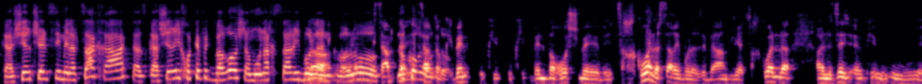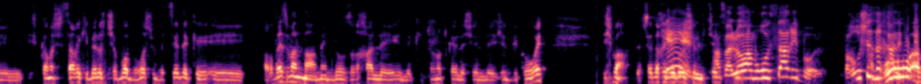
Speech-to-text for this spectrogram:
כאשר צ'לסי מנצחת, אז כאשר היא חוטפת בראש, המונח סאריבול, לא, אני כבר לא, שמת, לא קורא אותו. הוא קיבל, הוא, הוא קיבל בראש, וצחקו על הסאריבול הזה באנגליה, צחקו על, על זה, הוא, הוא, כמה שסארי קיבל עוד שבוע בראש, ובצדק, אה, אה, הרבה זמן מאמן לא זכה לקיתונות כאלה של, של ביקורת. תשמע, זה הפסד הכי גדול של צ'לסי. כן, אבל לא אמרו סאריבול. ברור שזכה לביקורת.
